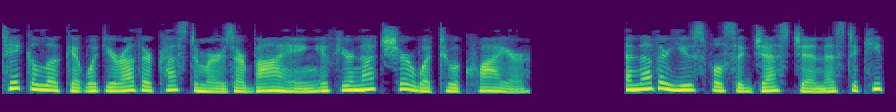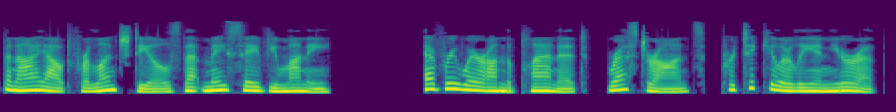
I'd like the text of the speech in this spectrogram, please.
Take a look at what your other customers are buying if you're not sure what to acquire. Another useful suggestion is to keep an eye out for lunch deals that may save you money. Everywhere on the planet, restaurants, particularly in Europe,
